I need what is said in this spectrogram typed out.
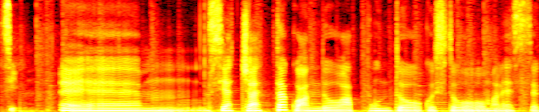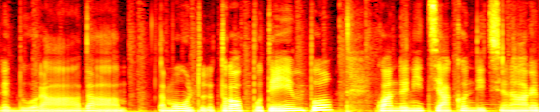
Sì, ehm, si accetta quando appunto questo malessere dura da molto, da troppo tempo, quando inizia a condizionare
